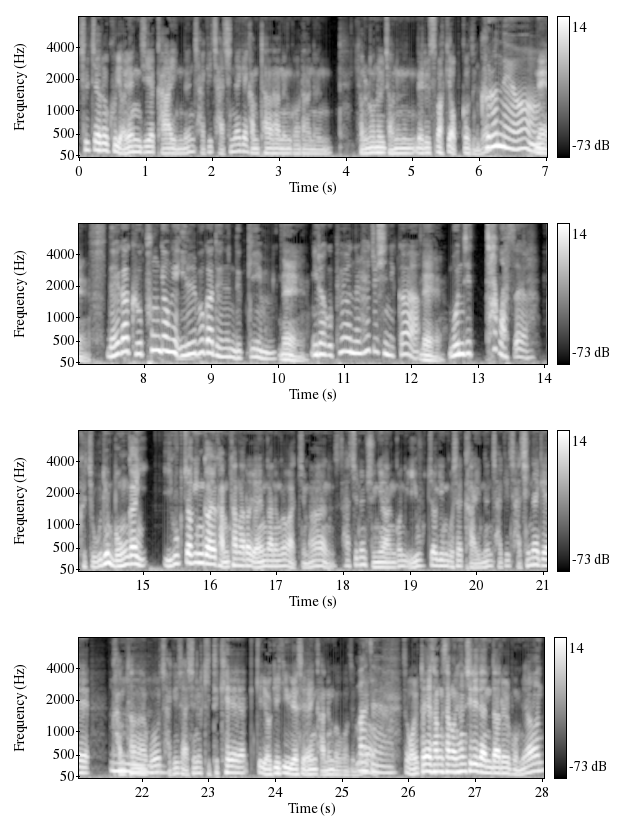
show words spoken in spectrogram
실제로 그 여행지에 가 있는 자기 자신에게 감탄하는 거라는 결론을 저는 내릴 수밖에 없거든요. 그렇네요. 네, 내가 그 풍경의 일부가 되는 느낌이라고 네, 표현을 해주시니까 네. 뭔지 착 왔어요. 그렇죠. 우린 뭔가 이- 이국적인 거에 감탄하러 여행 가는 것 같지만 사실은 중요한 건 이국적인 곳에 가 있는 자기 자신에게 감탄하고 음. 자기 자신을 기특하게 여기기 위해서 여행 가는 거거든요. 맞아요. 그래서 월터의 상상은 현실이 된다를 보면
